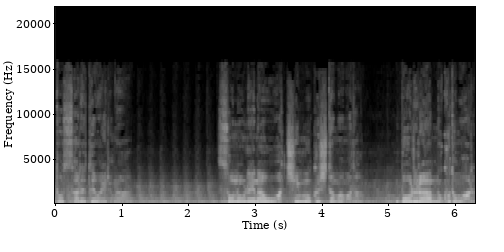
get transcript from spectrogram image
とされてはいるがそのレナ王は沈黙したままだ。ボルラーンのこともある。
